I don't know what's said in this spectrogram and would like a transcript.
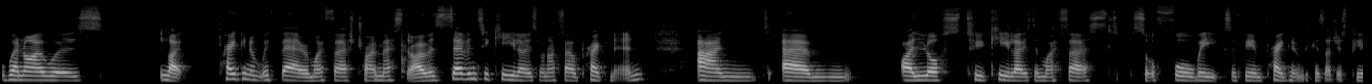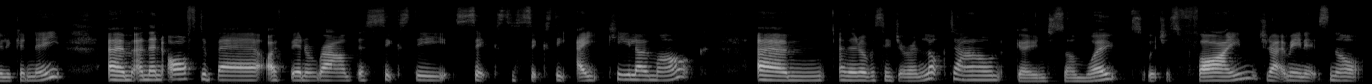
when I was like pregnant with Bear in my first trimester. I was 70 kilos when I fell pregnant, and um, I lost two kilos in my first sort of four weeks of being pregnant because I just purely couldn't eat. Um, and then after Bear, I've been around the 66 to 68 kilo mark. Um, and then obviously during lockdown, gained some weight, which is fine. Do you know what I mean? It's not,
